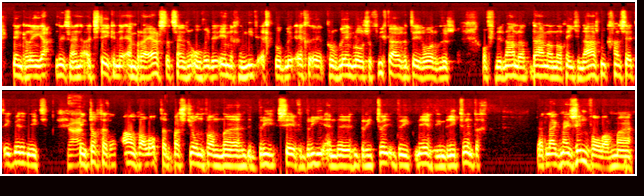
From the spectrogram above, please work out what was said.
Ik denk alleen, ja, er zijn uitstekende Embraers. Dat zijn zo ongeveer de enige niet echt, proble echt eh, probleemloze vliegtuigen tegenwoordig. Dus of je er nou, daar nou nog eentje naast moet gaan zetten, ik weet het niet. Ja, Ik denk toch dat een aanval op dat bastion van eh, de 373 en de 32 1923, dat lijkt mij zinvoller, maar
